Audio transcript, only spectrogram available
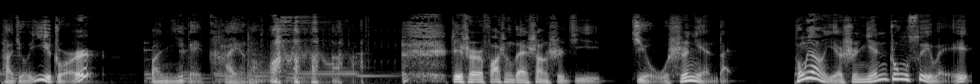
他就一准儿把你给开了啊！这事儿发生在上世纪九十年代，同样也是年终岁尾、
